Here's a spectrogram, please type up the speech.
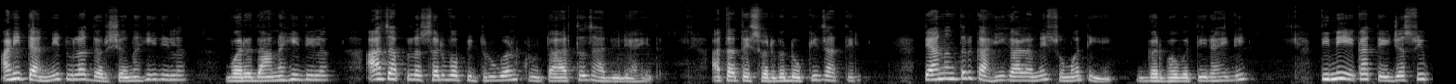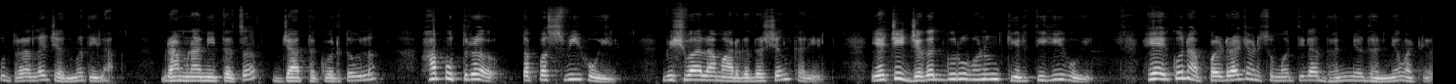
आणि त्यांनी तुला दर्शनही दिलं वरदानही दिलं. आज आपलं सर्व पितृगण कृतार्थ झालेले आहेत. आता ते स्वर्गलोकी जातील. त्यानंतर काही काळाने सुमती गर्भवती राहिली. तिने एका तेजस्वी पुत्राला जन्म दिला. ब्राह्मणांनी त्याचं जातक वर्तवलं. हा पुत्र तपस्वी होईल विश्वाला मार्गदर्शन करेल. याची जगद्गुरू म्हणून कीर्तीही होईल. हे ऐकून अप्पलराज आणि सुमतीला धन्य धन्य वाटलं.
